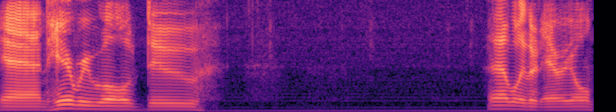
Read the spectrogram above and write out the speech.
And here we will do, eh, we'll leave it at Arial.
